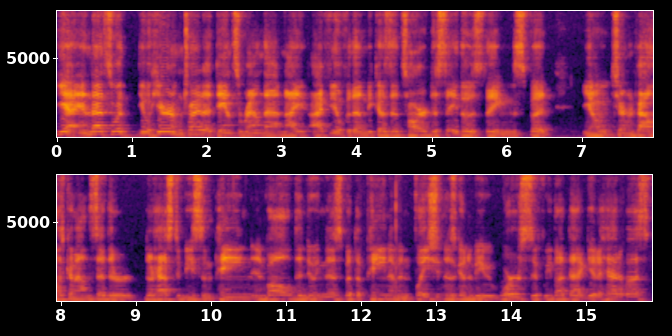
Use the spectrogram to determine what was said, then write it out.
Yeah, and that's what you'll hear them try to dance around that, and I I feel for them because it's hard to say those things, but you know, Chairman Powell has come out and said there there has to be some pain involved in doing this, but the pain of inflation is going to be worse if we let that get ahead of us.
